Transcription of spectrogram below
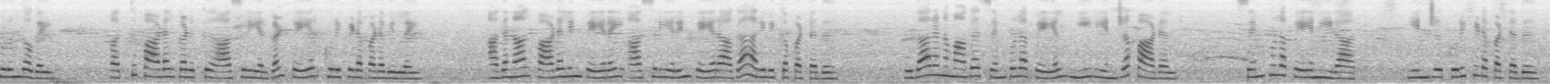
குறுந்தொகை. பத்து பாடல்களுக்கு ஆசிரியர்கள் பெயர் குறிப்பிடப்படவில்லை. அதனால் பாடலின் பெயரை ஆசிரியரின் பெயராக அறிவிக்கப்பட்டது. உதாரணமாக செம்புல பெயல் நீர் என்ற பாடல். செம்புல பெயநீரார் என்று குறிப்பிடப்பட்டது.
